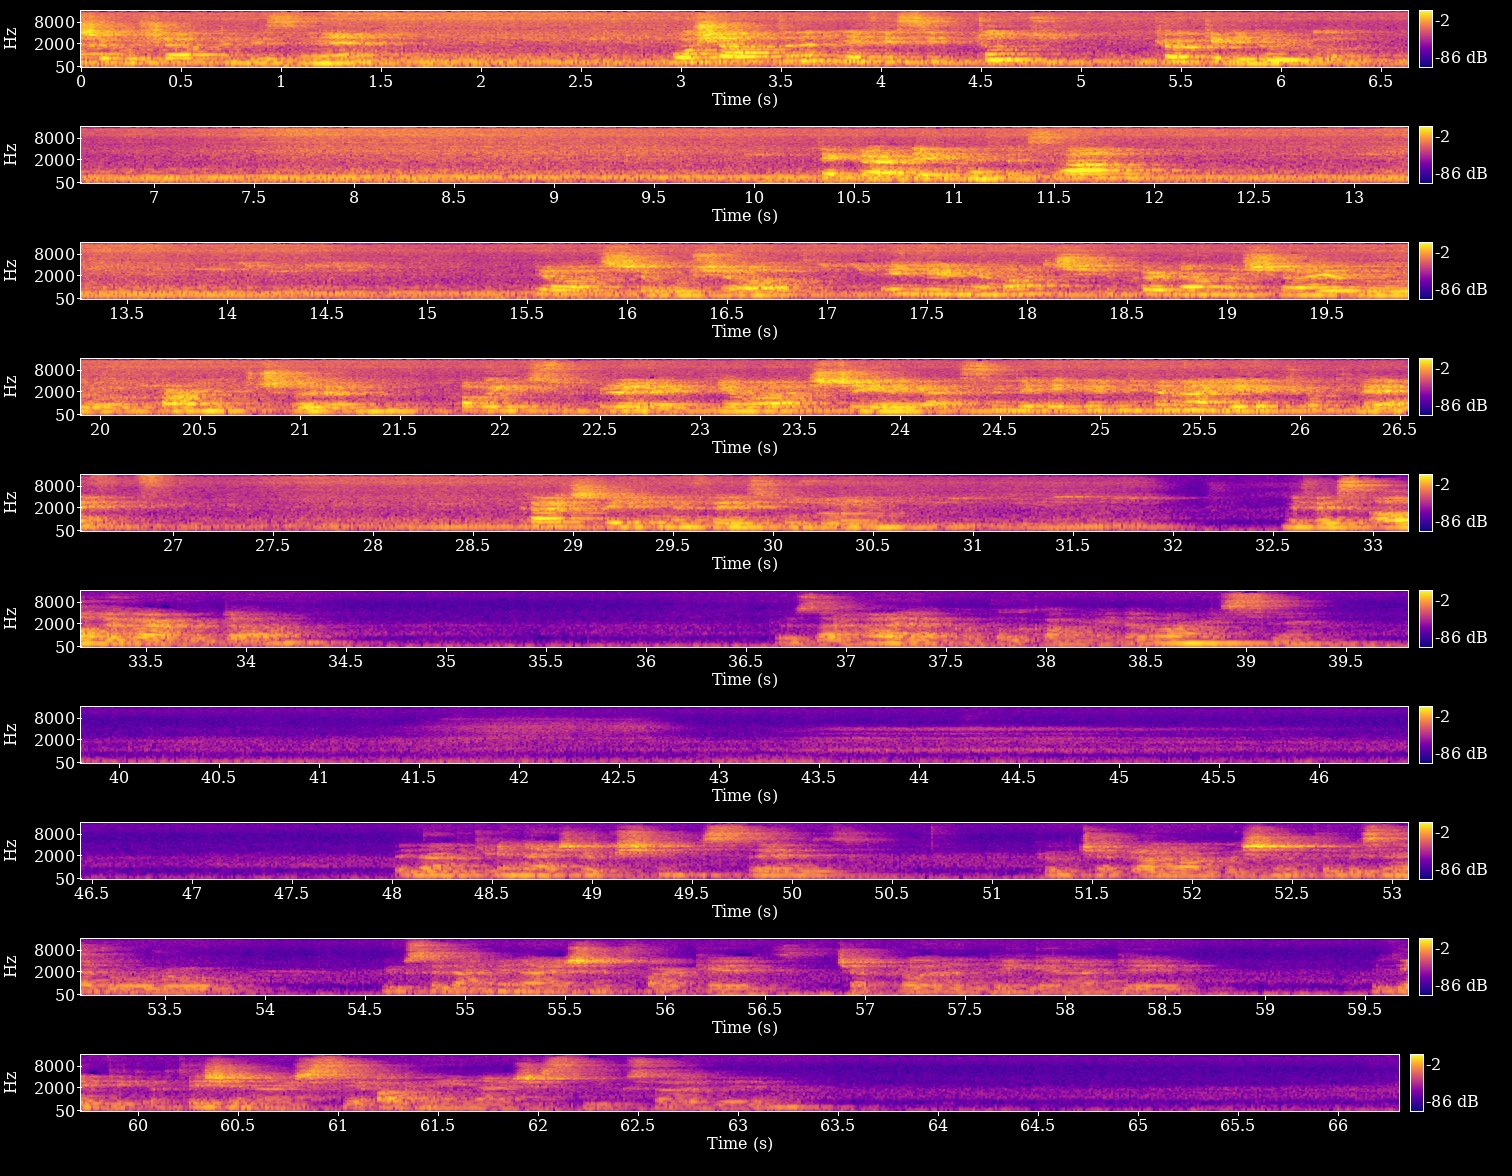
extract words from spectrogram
Yavaşça boşalt nefesini. Boşalttığın nefesi tut, kök kedide uygula. Tekrar derin nefes al. Yavaşça boşalt. Ellerini aç, yukarıdan aşağıya doğru parmak uçların havayı süpürerek yavaşça yere gel. Şimdi ellerini hemen yere kökle. Kaç derin nefes uzun. Nefes al ve ver burada. Gözler hala kapalı kalmaya devam etsin. Bedendeki enerji akışını hisset. Kök çakrandan başının tepesine doğru yükselen enerjini fark et. Çakraların dengelendi. Bedenindeki ateş enerjisi, agni enerjisi yükseldi.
